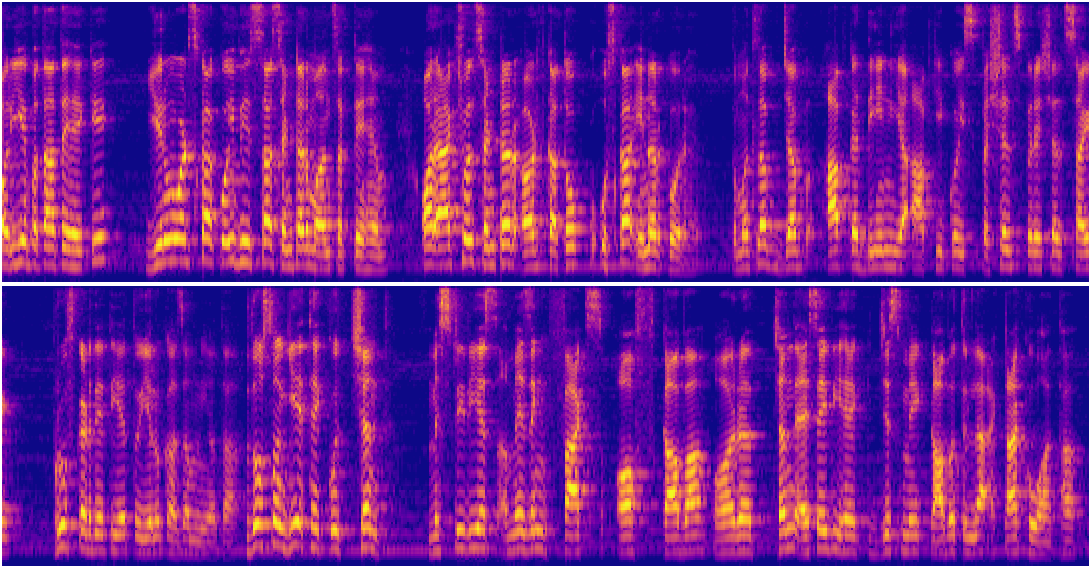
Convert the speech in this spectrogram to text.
और ये बताते हैं कि यूनिवर्स का कोई भी हिस्सा सेंटर मान सकते हैं हम, और एक्चुअल सेंटर अर्थ का तो उसका इनर कोर है। तो मतलब जब आपका दीन या आपकी कोई स्पेशल स्पिरिचुअल साइट प्रूफ कर देती है तो ये लोग का हजम नहीं होता। तो दोस्तों, ये थे कुछ चंद mysterious, amazing facts of Kaaba. और चंद ऐसे भी है जिसमें काबतुल्ला अटैक हुआ था।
